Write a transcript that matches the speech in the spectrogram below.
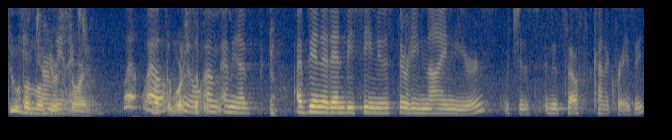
Do a little of your story. Well, well, Not the worst you know, of it. I mean, I've, I've been at NBC News 39 years, which is in itself kind of crazy.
